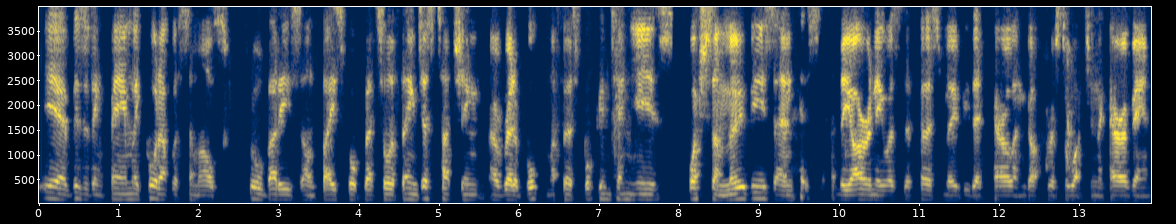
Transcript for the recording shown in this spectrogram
Yeah, visiting family, caught up with some old school buddies on Facebook, that sort of thing. Just touching. I read a book, my first book in ten years. Watched some movies, and the irony was the first movie that Carolyn got for us to watch in the caravan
